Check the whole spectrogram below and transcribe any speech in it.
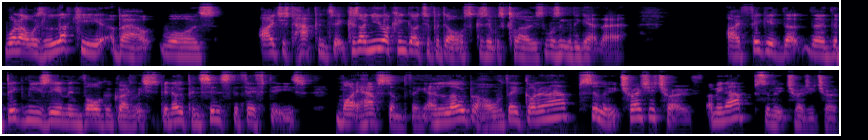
what I was lucky about was I just happened to because I knew I couldn't go to Podolsk because it was closed. Wasn't going to get there. I figured that the the big museum in Volgograd, which has been open since the fifties, might have something. And lo and behold, they've got an absolute treasure trove. I mean, absolute treasure trove,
